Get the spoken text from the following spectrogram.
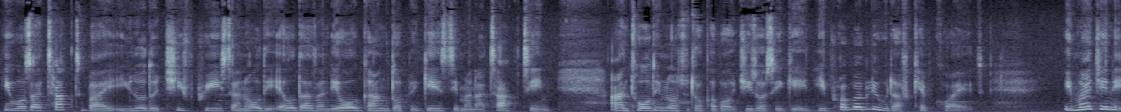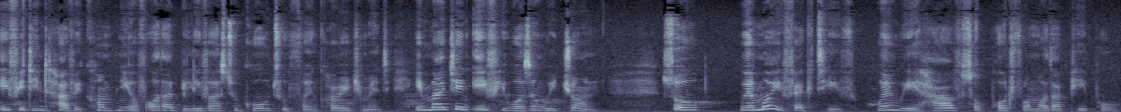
he was attacked by you know the chief priest and all the elders and they all ganged up against him and attacked him and told him not to talk about Jesus again he probably would have kept quiet. Imagine if he didn't have a company of other believers to go to for encouragement. Imagine if he wasn't with John. So we're more effective when we have support from other people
